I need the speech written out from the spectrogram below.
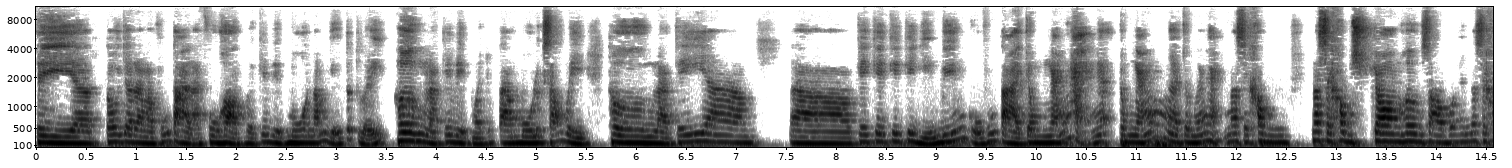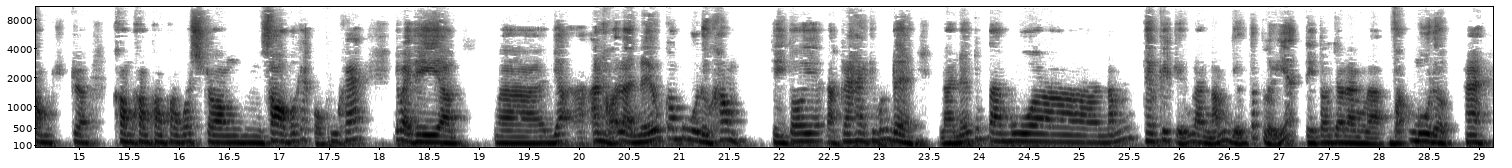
thì uh, tôi cho rằng là phú tài lại phù hợp với cái việc mua nắm giữ tích lũy hơn là cái việc mà chúng ta mua lướt sóng. Vì thường là cái uh, uh, cái cái cái cái diễn biến của phú tài trong ngắn hạn á, trong ngắn ờ, trong ngắn hạn nó sẽ không nó sẽ không strong hơn so với nó sẽ không ờ, không không không không có strong so với các cổ phiếu khác. Như vậy thì uh, uh, anh hỏi là nếu có mua được không thì tôi đặt ra hai cái vấn đề là nếu chúng ta mua nắm theo cái kiểu là nắm giữ tích lũy á, thì tôi cho rằng là vẫn mua được ha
